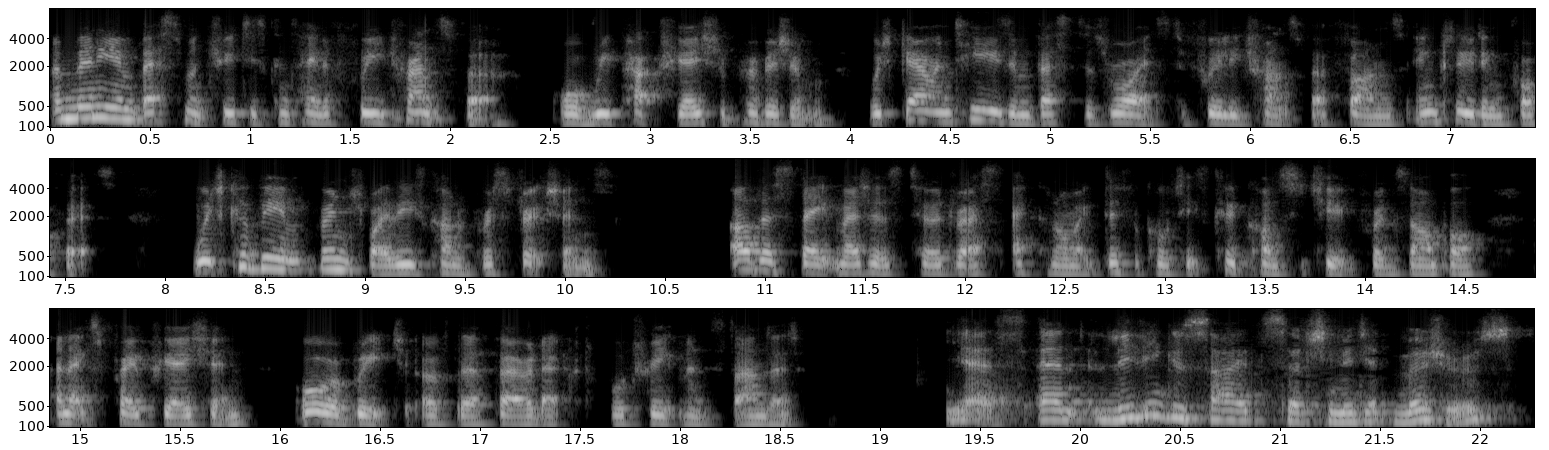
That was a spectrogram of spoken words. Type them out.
And many investment treaties contain a free transfer or repatriation provision, which guarantees investors' rights to freely transfer funds, including profits, which could be infringed by these kind of restrictions. Other state measures to address economic difficulties could constitute, for example, an expropriation or a breach of the fair and equitable treatment standard. Yes, and leaving aside such immediate measures,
